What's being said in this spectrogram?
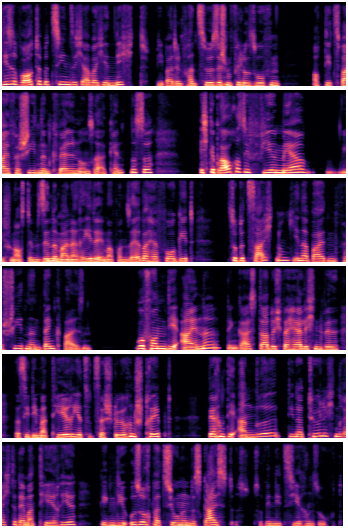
Diese Worte beziehen sich aber hier nicht, wie bei den französischen Philosophen, auf die zwei verschiedenen Quellen unserer Erkenntnisse, ich gebrauche sie vielmehr, wie schon aus dem Sinne meiner Rede immer von selber hervorgeht, zur Bezeichnung jener beiden verschiedenen Denkweisen, wovon die eine den Geist dadurch verherrlichen will, dass sie die Materie zu zerstören strebt, während die andere die natürlichen Rechte der Materie gegen die Usurpationen des Geistes zu vindizieren sucht.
